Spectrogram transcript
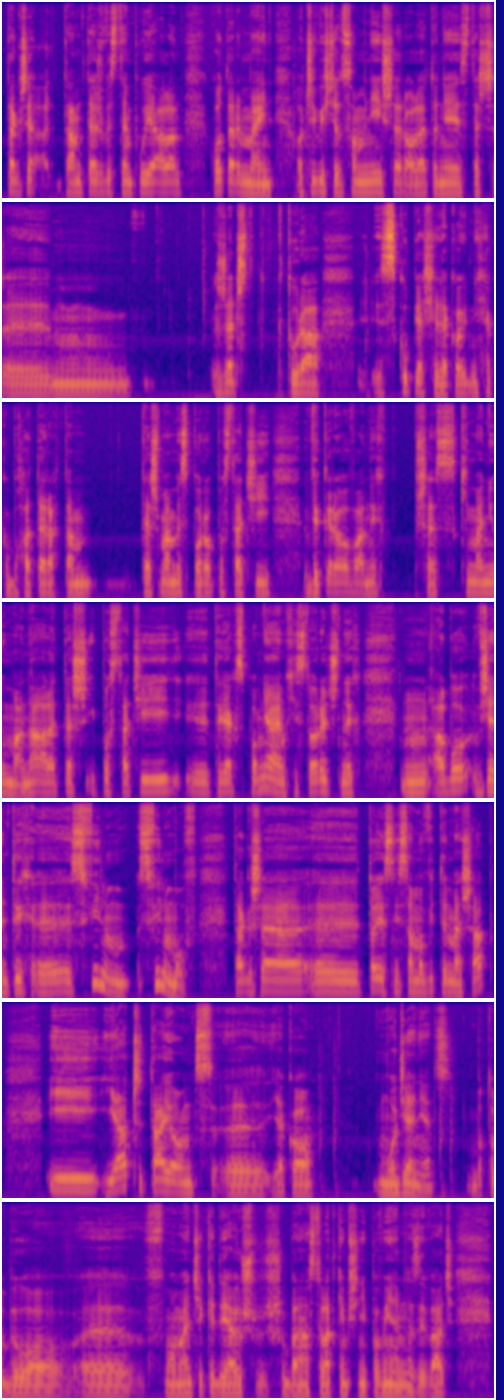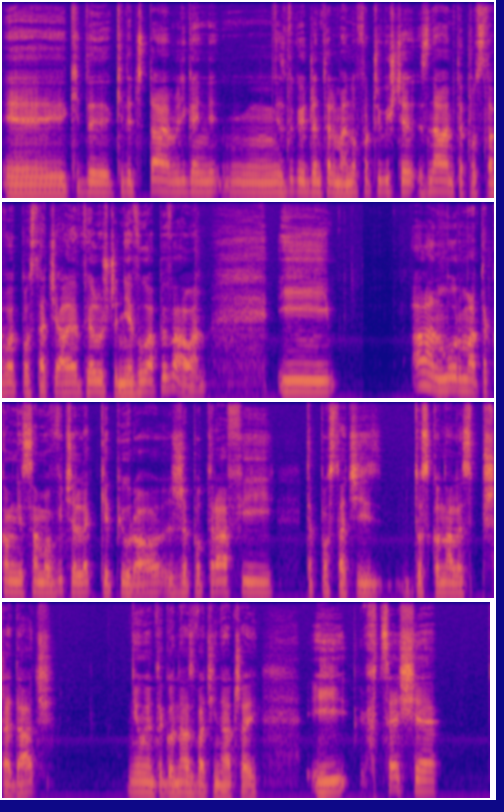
także tam też występuje Alan Quatermain. Oczywiście to są mniejsze role, to nie jest też e, mm, rzecz, która skupia się jako, jako bohaterach. Tam też mamy sporo postaci wykreowanych przez Kima Newmana, ale też i postaci, y, tak jak wspomniałem, historycznych mm, albo wziętych y, z, film, z filmów. Także y, to jest niesamowity mashup i ja czytając jako młodzieniec, bo to było w momencie, kiedy ja już, chyba nastolatkiem się nie powinienem nazywać, kiedy, kiedy czytałem Ligę Niezwykłych Gentlemanów, oczywiście znałem te podstawowe postacie, ale wielu jeszcze nie wyłapywałem. I Alan Moore ma taką niesamowicie lekkie pióro, że potrafi te postaci doskonale sprzedać. Nie umiem tego nazwać inaczej. I chce się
